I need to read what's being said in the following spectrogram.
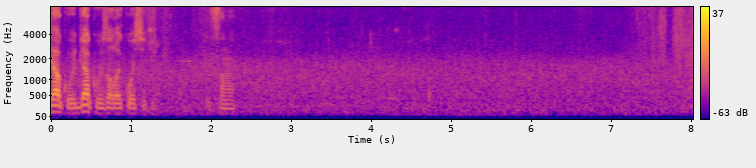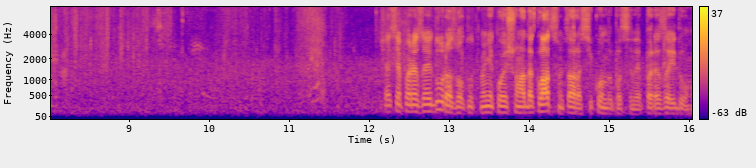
Дякую, дякую за лайкосики. Пацани. Зараз я перезайду разок, тут мені кое-що треба клацнути. Зараз, секунду, пацани, перезайду.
